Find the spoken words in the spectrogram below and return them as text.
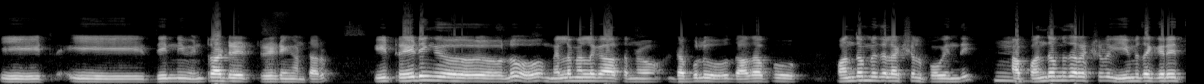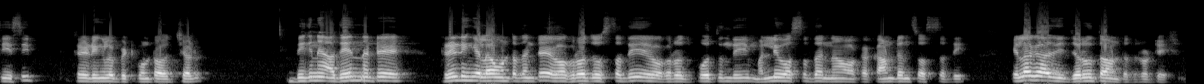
ఈ ఈ దీన్ని ఇంట్రా డే ట్రేడింగ్ అంటారు. ఈ ట్రేడింగ్లో మెల్లమెల్లగా అతను డబ్బులు దాదాపు పంతొమ్మిది లక్షలు పోయింది. ఆ పంతొమ్మిది లక్షలు ఈమె దగ్గరే తీసి ట్రేడింగ్లో పెట్టుకుంటూ వచ్చాడు. బిగిన అదేంటంటే ట్రేడింగ్ ఎలా ఉంటుందంటే ఒకరోజు వస్తుంది ఒకరోజు పోతుంది మళ్ళీ వస్తుంది అన్న ఒక కాన్ఫిడెన్స్ వస్తుంది. ఇలాగా అది జరుగుతూ ఉంటుంది రొటేషన్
